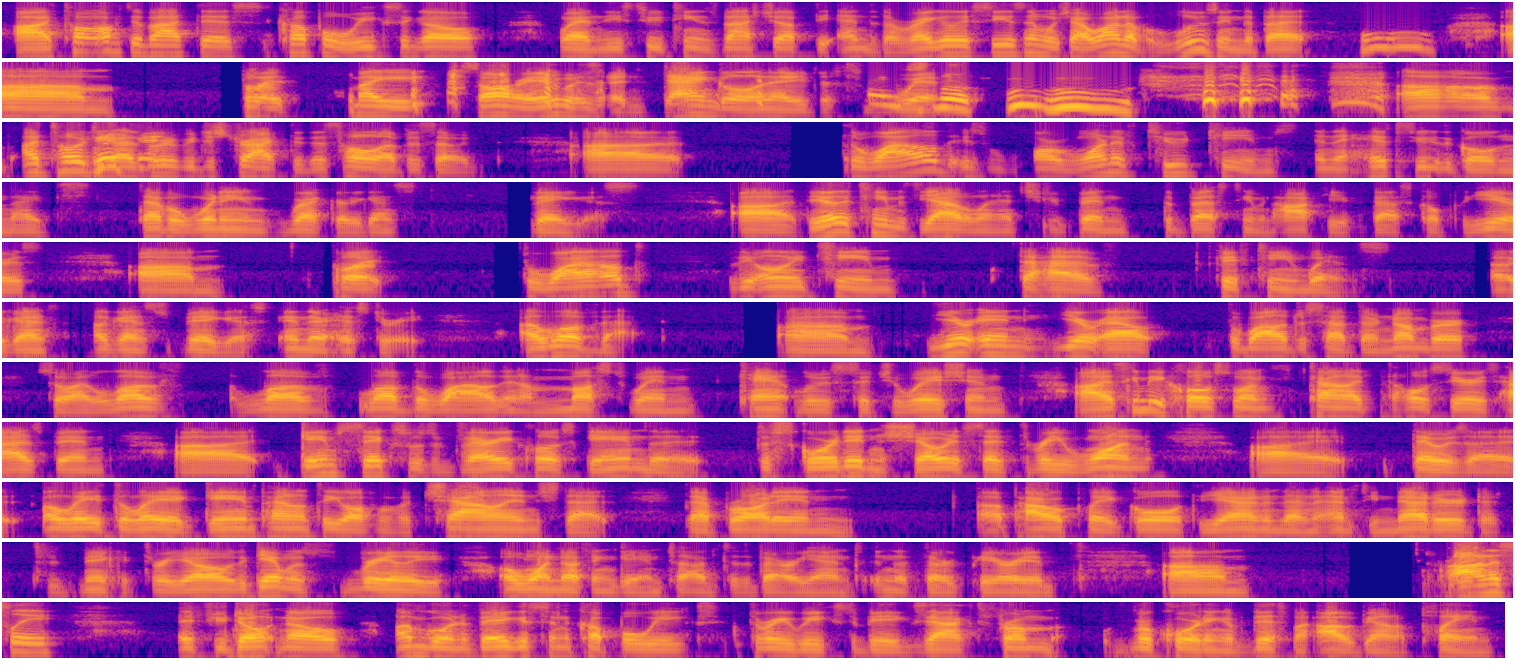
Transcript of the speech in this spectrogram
I talked about this a couple weeks ago when these two teams matched up the end of the regular season, which I wound up losing the bet. Um, but my sorry, it was a dangle and then he just whipped. um, I told you guys we're gonna be distracted this whole episode. Uh, the Wild is are one of two teams in the history of the Golden Knights to have a winning record against Vegas. Uh, the other team is the Avalanche, who've been the best team in hockey for the past couple of years. Um, but the Wild, the only team to have 15 wins against against Vegas in their history. I love that. Um, year in, year out, the Wild just have their number. So I love, love, love the Wild in a must-win, can't lose situation. Uh, it's gonna be a close one, kind of like the whole series has been. Uh, game six was a very close game. The the score didn't show it. It said three one. Uh, there was a, a late delay, a game penalty off of a challenge that that brought in a power play goal at the end and then an empty netter to, to make it 3-0. The game was really a one nothing game to, to the very end in the third period. Um, honestly, if you don't know, I'm going to Vegas in a couple weeks, three weeks to be exact. From recording of this, my I would be on a plane.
